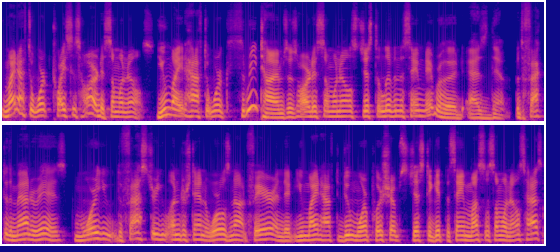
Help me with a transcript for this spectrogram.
You might have to work twice as hard as someone else. You might have to work three times as hard as someone else just to live in the same neighborhood as them. But the fact of the matter is, the more you, the faster you understand the world's not fair and that you might have to do more push-ups just to get the same muscle someone else has.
